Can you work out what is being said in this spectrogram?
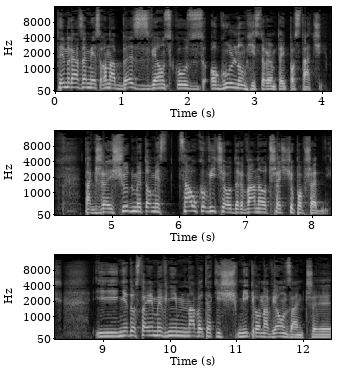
tym razem jest ona bez związku z ogólną historią tej postaci. Także siódmy tom jest całkowicie oderwany od sześciu poprzednich. I nie dostajemy w nim nawet jakichś mikronawiązań czy,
